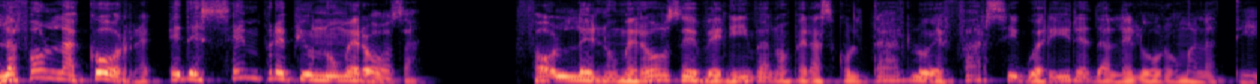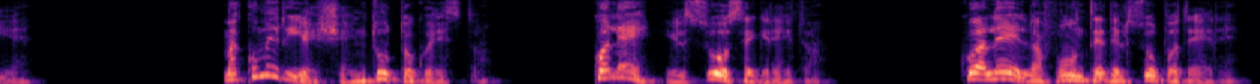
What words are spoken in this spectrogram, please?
La folla corre ed è sempre più numerosa. Folle numerose venivano per ascoltarlo e farsi guarire dalle loro malattie. Ma come riesce in tutto questo? Qual è il suo segreto? Qual è la fonte del suo potere?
